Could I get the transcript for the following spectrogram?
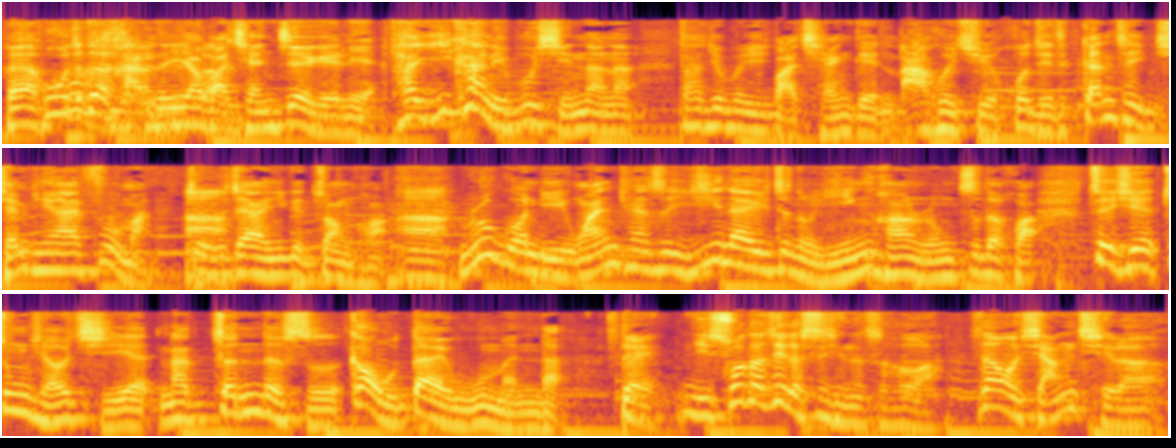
哎，呼着喊着要把钱借给你。他一看你不行了呢，他就会把钱给拿回去，或者是干脆嫌贫爱富嘛，就是这样一个状况啊。如果你完全是依赖于这种银行融资的话，这些中小企业那真的是告贷无门的。对你说到这个事情的时候啊，让我想起了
